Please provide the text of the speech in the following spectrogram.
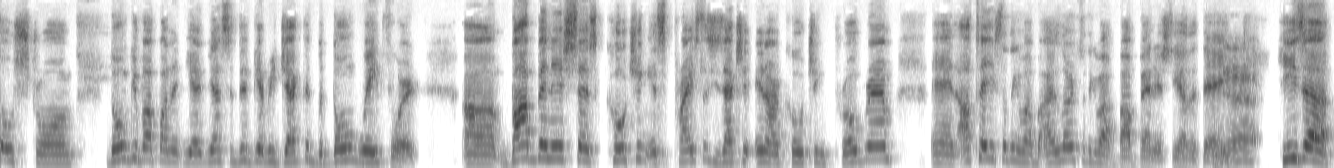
so strong. Don't give up on it yet. Yes, it did get rejected, but don't wait for it. Uh, Bob Benish says coaching is priceless. He's actually in our coaching program. And I'll tell you something about, I learned something about Bob Benish the other day. Yeah. He's a,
